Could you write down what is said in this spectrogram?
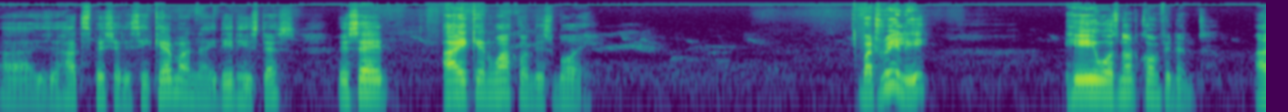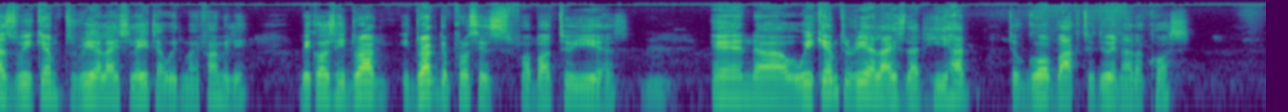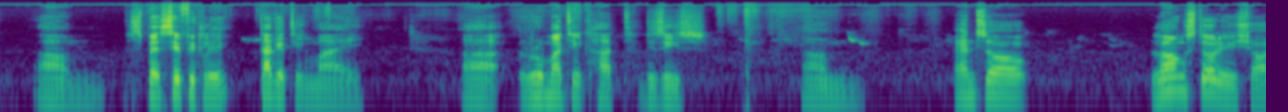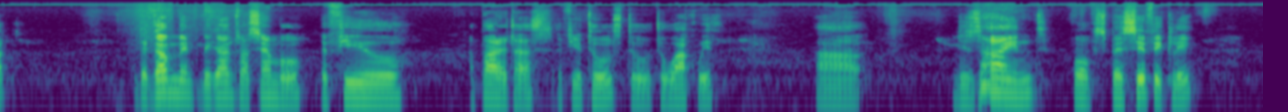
Uh, he's a heart specialist. He came and I did his test. He said, I can work on this boy. But really, he was not confident, as we came to realize later with my family, because he dragged he dragged the process for about two years, mm. And uh, we came to realize that he had to go back to do another course, um, specifically targeting my uh, rheumatic heart disease. Um, and so, long story short, the government began to assemble a few apparatus, a few tools to, to work with, uh, designed for specifically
